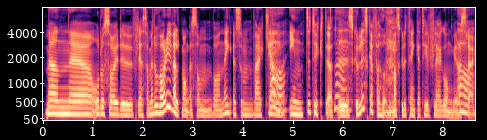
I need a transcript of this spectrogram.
Men, eh, och då sa ju du här, men då var det ju väldigt många som, var som verkligen Ja. inte tyckte att vi Nej. skulle skaffa hund. Man skulle tänka till flera gånger och Ja. sådär.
